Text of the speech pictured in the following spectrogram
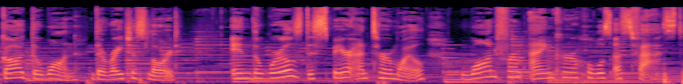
God the one, the righteous Lord. In the world's despair and turmoil, one firm anchor holds us fast.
